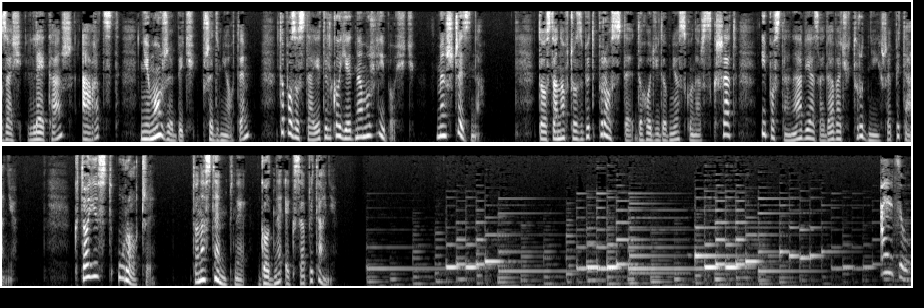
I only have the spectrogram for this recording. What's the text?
zaś lekarz, arzt, nie może być przedmiotem, to pozostaje tylko jedna możliwość mężczyzna. To stanowczo zbyt proste, dochodzi do wniosku nasz skrzat i postanawia zadawać trudniejsze pytania. Kto jest uroczy? To następne, godne eksa pytanie. Also,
